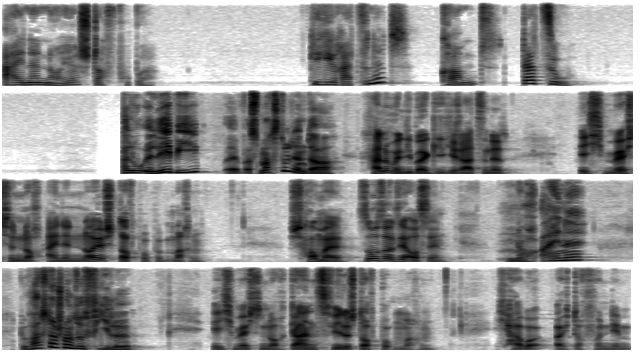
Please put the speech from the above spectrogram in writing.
eine neue Stoffpuppe. Gigi Ratzenit kommt dazu. Hallo Elebi, äh, was machst du denn da? Hallo mein lieber Gigi Ratzenit. Ich möchte noch eine neue Stoffpuppe machen. Schau mal, so soll sie aussehen. Noch eine? Du hast doch schon so viele. Ich möchte noch ganz viele Stoffpuppen machen. Ich habe euch doch von dem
